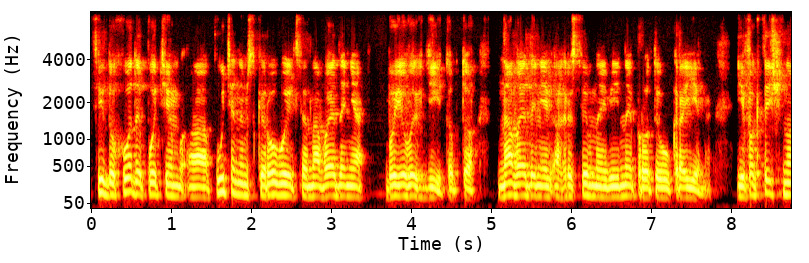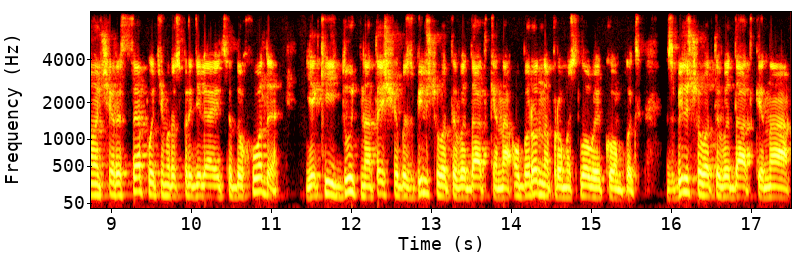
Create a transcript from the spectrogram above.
ці доходи потім путіним скеровуються на ведення бойових дій, тобто на ведення агресивної війни проти України, і фактично через це потім розподіляються доходи, які йдуть на те, щоб збільшувати видатки на оборонно-промисловий комплекс, збільшувати видатки на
